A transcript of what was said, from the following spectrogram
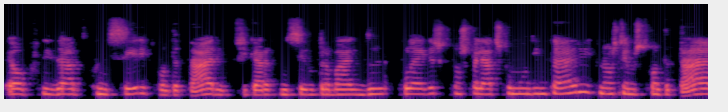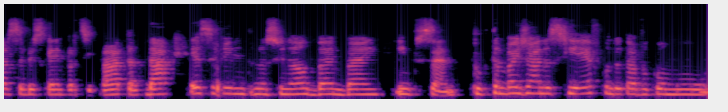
é a oportunidade de conhecer e de contatar e de ficar a conhecer o trabalho de colegas que estão espalhados pelo mundo inteiro e que nós temos de contatar, saber se querem participar, portanto dá essa rede internacional bem, bem interessante. Porque também já na CIEF, quando eu estava como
